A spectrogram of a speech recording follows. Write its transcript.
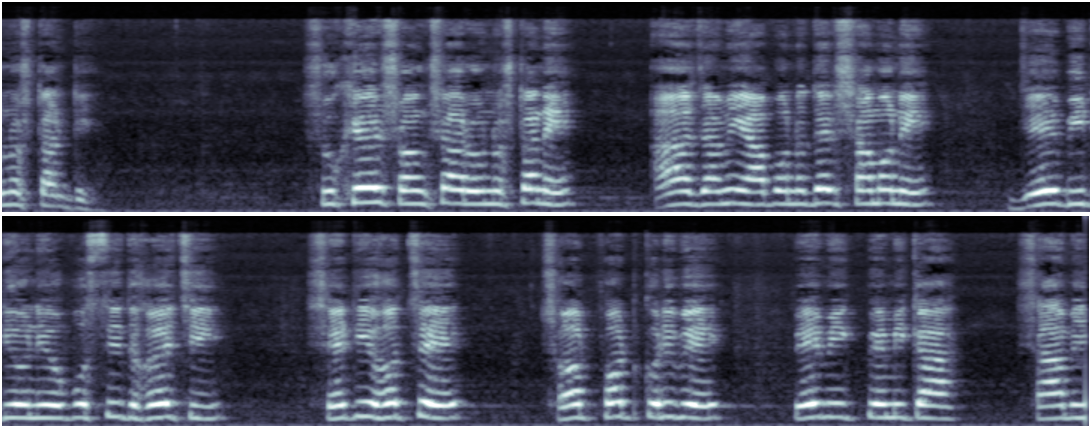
অনুষ্ঠানটি। সুখের সংসার অনুষ্ঠানে আজ আমি আপনাদের সামনে যে ভিডিও নিয়ে উপস্থিত হয়েছি, সেটি হচ্ছে ছটফট করিবে প্রেমিক প্রেমিকা স্বামী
